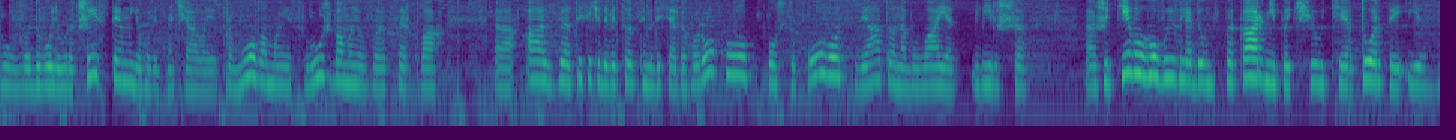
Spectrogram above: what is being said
був доволі урочистим, його відзначали промовами, службами в церквах. Е, А з 1970 року поступово свято набуває більш е, життєвого вигляду. Пекарні печуть торти із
